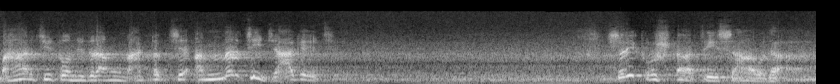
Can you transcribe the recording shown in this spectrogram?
બહારથી તો નિદ્રાનું નાટક છે, અંદરથી જાગે છે. શ્રી કૃષ્ણથી સાવધાન.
